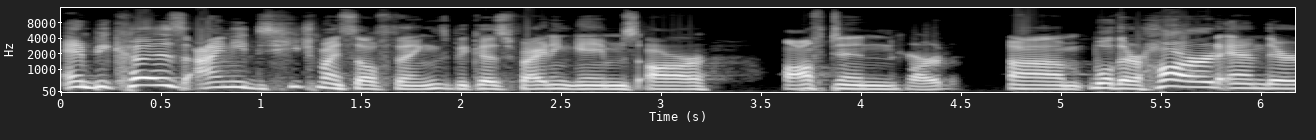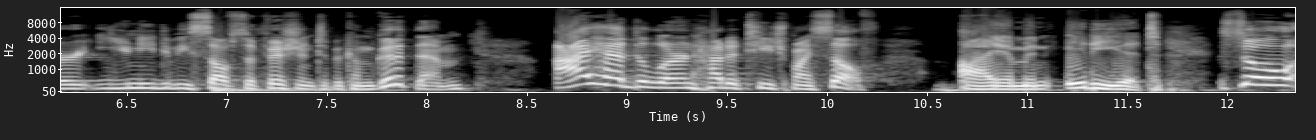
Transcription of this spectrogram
And because I need to teach myself things because fighting games are often hard. um, well, they're hard and they're you need to be self sufficient to become good at them. I had to learn how to teach myself. I am an idiot, so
